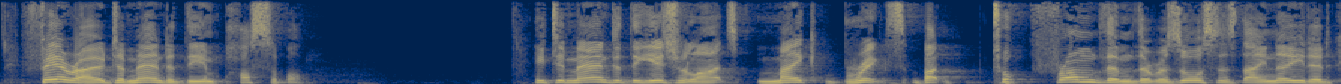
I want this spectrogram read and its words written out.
Pharaoh demanded the impossible. He demanded the Israelites make bricks, but took from them the resources they needed,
